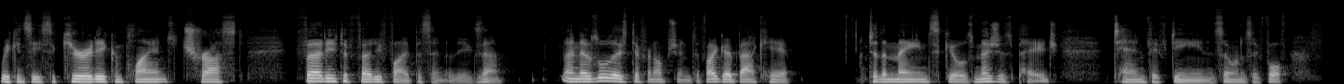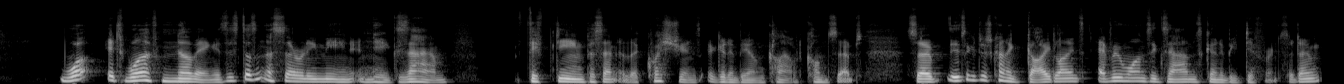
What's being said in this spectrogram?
we can see security, compliance, trust, 30 to 35% of the exam. And there's all those different options. If I go back here to the main skills measures page, 10, 15, and so on and so forth, what it's worth knowing is this doesn't necessarily mean in the exam 15% of the questions are going to be on cloud concepts. So these are just kind of guidelines. Everyone's exam is going to be different. So don't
